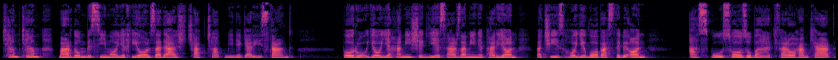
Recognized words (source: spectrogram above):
کم کم مردم به سیمای خیال زدهش چپ چپ می نگریستند. با رویای همیشگی سرزمین پریان و چیزهای وابسته به آن اسب و ساز و برگ فراهم کرد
